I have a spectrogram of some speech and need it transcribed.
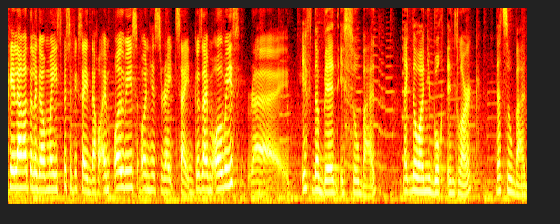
Kailangan talaga may specific side ako. I'm always on his right side because I'm always right. If the bed is so bad, like the one you booked in Clark, that's so bad.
